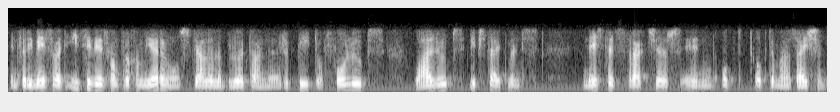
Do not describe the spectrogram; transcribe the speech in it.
En vir die mense wat ietsie weet van programmering, ons stel hulle bloot aan repeat of for loops, while loops, if statements, nested structures en opt optimization.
